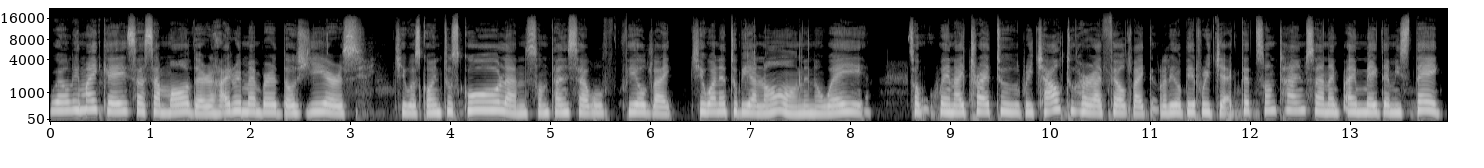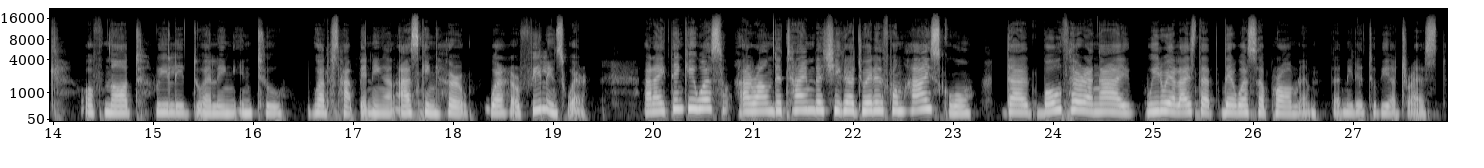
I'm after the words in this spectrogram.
Well, in my case, as a mother, I remember those years she was going to school, and sometimes I would feel like she wanted to be alone in a way. So when I tried to reach out to her, I felt like a little bit rejected sometimes, and I, I made the mistake of not really dwelling into what's happening and asking her what her feelings were. And I think it was around the time that she graduated from high school that both her and I, we realized that there was a problem that needed to be addressed.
